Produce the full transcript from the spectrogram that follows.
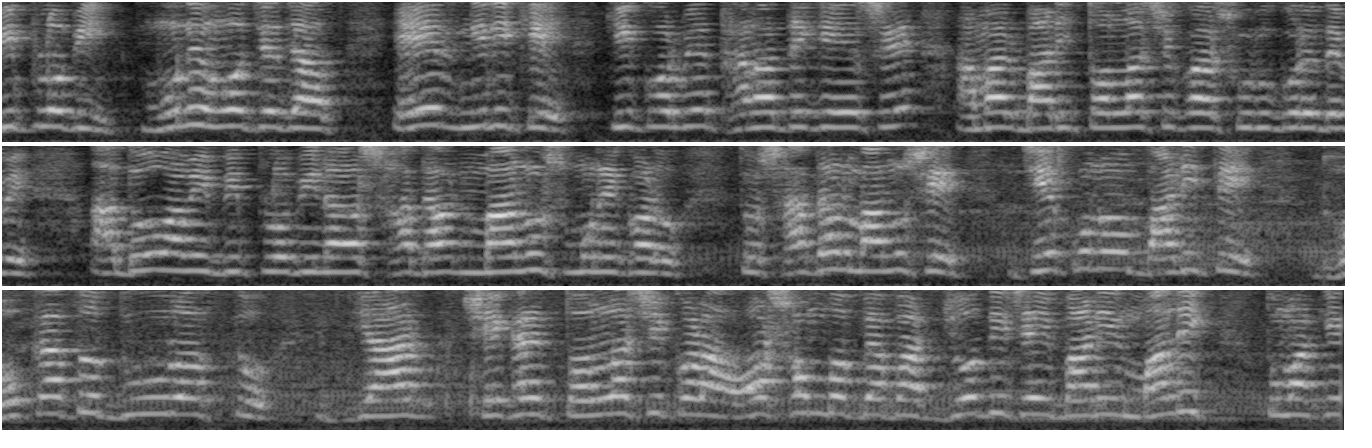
বিপ্লবী। মনে হচ্ছে জাস্ট এর নিরিখে কি করবে? থানা থেকে এসে আমার বাড়ি তল্লাশি করা শুরু করে দেবে। আদৌ আমি বিপ্লবী না? সাধারণ মানুষ মনে করো। তো সাধারণ মানুষের যে কোনো বাড়িতে ঢোকা তো দূরস্থ আর সেখানে তল্লাশি করা অসম্ভব ব্যাপার। যদি সেই বাড়ির মালিক তোমাকে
